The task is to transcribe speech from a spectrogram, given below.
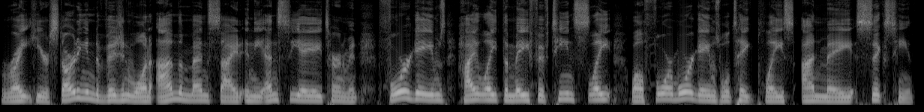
right here. Starting in Division 1 on the men's side in the NCAA tournament, four games highlight the May 15th slate, while four more games will take place on May 16th.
